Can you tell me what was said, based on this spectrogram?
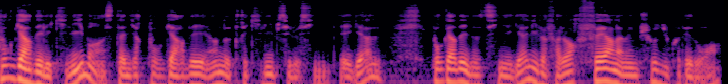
pour garder l'équilibre, c'est-à-dire pour garder hein, notre équilibre, c'est le signe égal, pour garder notre signe égal, il va falloir faire la même chose du côté droit.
